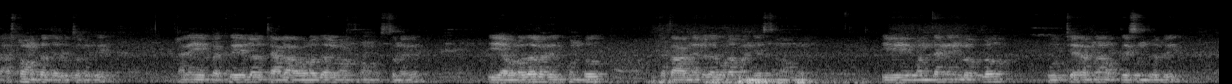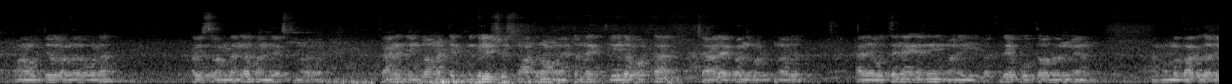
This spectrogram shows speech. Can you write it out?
రాష్ట్రం అంతా జరుగుతున్నది. కానీ ఈ ప్రక్రియలో చాలా అవరోధాలు మాత్రం వస్తున్నాయి. ఈ అవరోధాలు ఎదుర్కొంటూ గత ఆరు నెలలుగా కూడా పనిచేస్తున్నాము. ఈ మంత్ ఎండింగ్ లోపల పూర్తి చేయాలన్న ఉద్దేశంతో మా ఉద్యోగులందరూ కూడా అవిశ్రాంతంగా పనిచేస్తున్నారు. కానీ దీంట్లో ఉన్న టెక్నికల్ ఇష్యూస్ మాత్రం వెంటనే క్లియర్ అవ్వక చాలా ఇబ్బంది పడుతున్నారు. అది అవుతేనే కానీ మన ఈ ప్రక్రియ పూర్తవుదని మేము మన గారు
